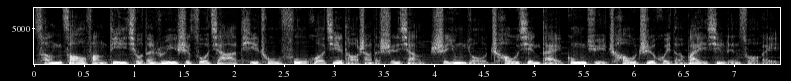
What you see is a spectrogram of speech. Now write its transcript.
曾造访地球的瑞士作家提出，复活节岛上的石像是拥有超现代工具、超智慧的外星人所为。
